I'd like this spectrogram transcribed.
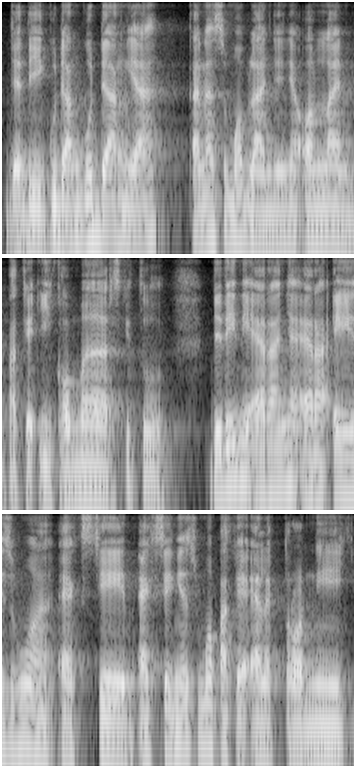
jadi gudang-gudang ya karena semua belanjanya online pakai e-commerce gitu. Jadi ini eranya era E semua, exchange. Exchange-nya semua pakai elektronik.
